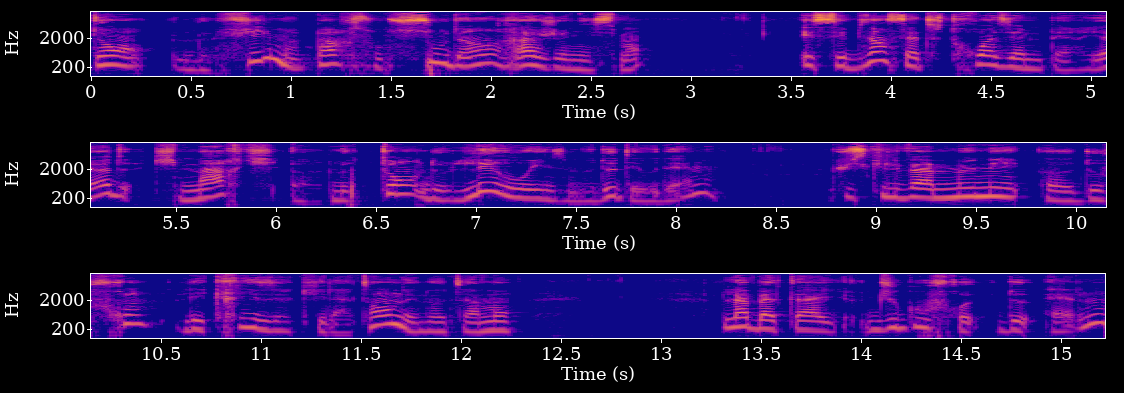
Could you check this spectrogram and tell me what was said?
dans le film par son soudain rajeunissement. Et c'est bien cette troisième période qui marque euh, le temps de l'héroïsme de Théoden, puisqu'il va mener euh, de front les crises qui l'attendent, et notamment la bataille du gouffre de Helm,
